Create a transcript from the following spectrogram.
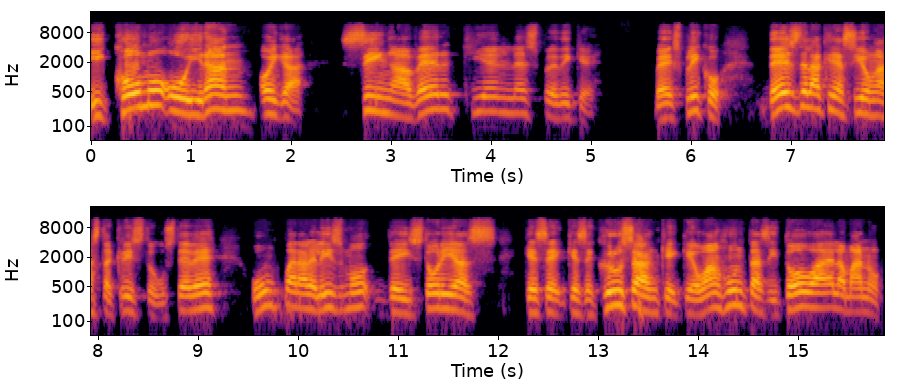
¿Y cómo oirán, oiga, sin haber quien les predique? Me explico. Desde la creación hasta Cristo, usted ve un paralelismo de historias que se, que se cruzan, que, que van juntas y todo va de la mano.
